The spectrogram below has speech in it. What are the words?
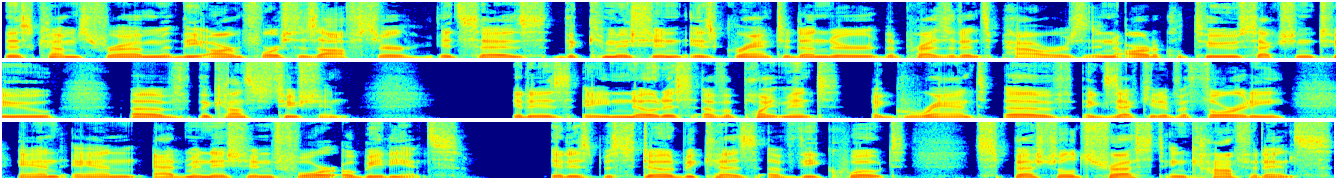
This comes from the Armed Forces officer. It says the commission is granted under the president's powers in Article 2, Section 2 of the Constitution. It is a notice of appointment, a grant of executive authority, and an admonition for obedience. It is bestowed because of the quote, special trust and confidence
